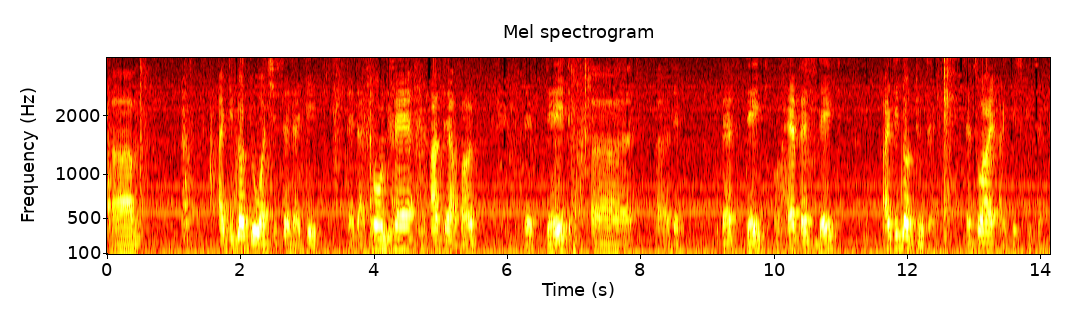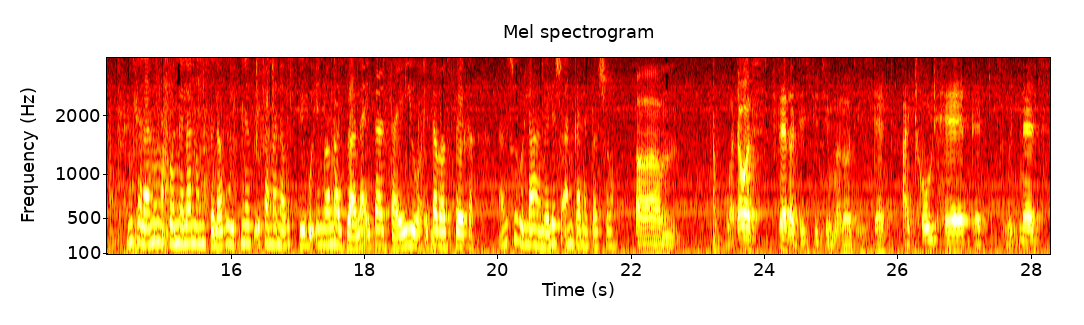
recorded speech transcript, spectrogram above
um, I did not do what she said I did. That I phoned her and asked her about the date, uh, uh, the birth date or her birth date. I did not do that. That's why I disputed. ni tlhela ni n'wi fonela ni n'wi byela ku witness i famba navusiku i nwa mabyala i ta dlayiwa i ta vaviseka a ni swi vulanga leswi a ni kaneta swona Um, what I was further disputing, my lord, is that I told her that witness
